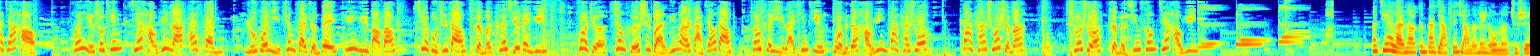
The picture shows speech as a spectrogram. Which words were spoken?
大家好，欢迎收听接好运啦 FM。如果你正在准备孕育宝宝，却不知道怎么科学备孕，或者正和试管婴儿打交道，都可以来听听我们的好运大咖说。大咖说什么？说说怎么轻松接好运。那接下来呢，跟大家分享的内容呢，就是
